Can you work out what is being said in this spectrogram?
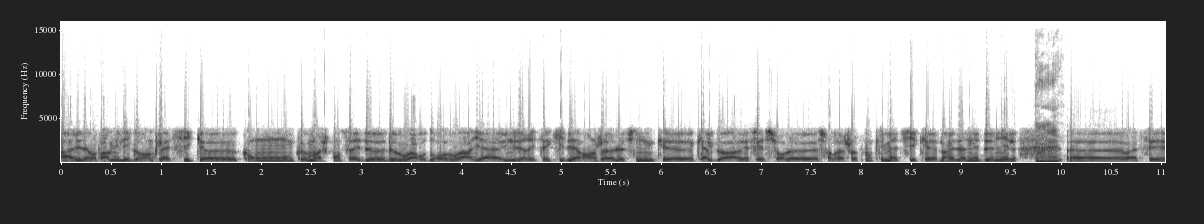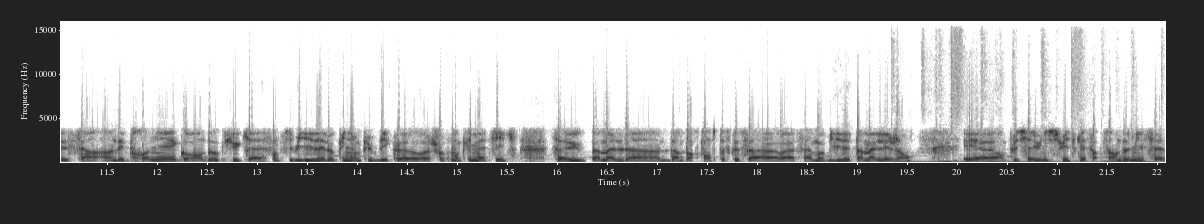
Alors évidemment, parmi les grands classiques euh, qu'on que moi je conseille de, de voir ou de revoir, il y a Une vérité qui dérange, le film que qu'Al Gore avait fait sur le sur le réchauffement climatique dans les années 2000. Ouais. Euh, ouais, c'est c'est un, un des premiers grands docus qui a sensibilisé l'opinion publique euh, au réchauffement climatique. Ça a eu pas mal d'im- d'importance parce que ça, ça a mobilisé pas mal les gens. Et euh, en plus, il y a eu une suite qui est sortie en 2016,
